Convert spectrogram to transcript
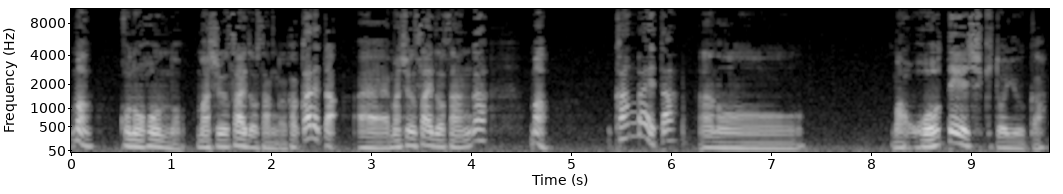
まあ、この本のマシューサイドさんが書かれた、えーマシューサイドさんが、まあ、考えた、あのまあ、方程式というか、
